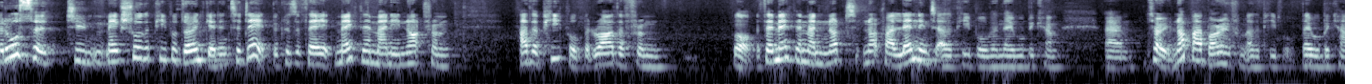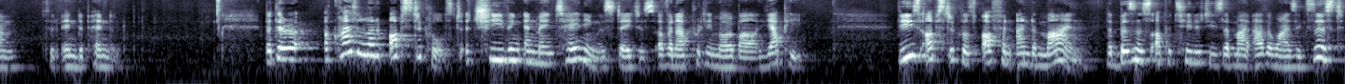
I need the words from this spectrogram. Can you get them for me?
but also to make sure that people don't get into debt. Because if they make their money not from other people, but rather from, well, if they make their money not, not by lending to other people, then they will become, um, sorry, not by borrowing from other people, they will become sort of independent. But there are, are quite a lot of obstacles to achieving and maintaining the status of an upwardly mobile yuppie. These obstacles often undermine the business opportunities that might otherwise exist,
